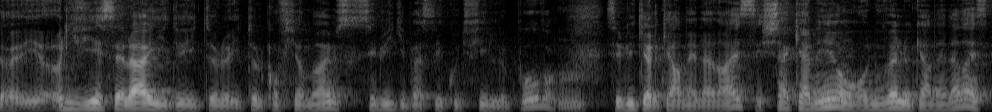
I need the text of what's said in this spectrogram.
Euh, Olivier, c'est là, il, il te, le- il te le confirmerait, parce que c'est lui qui passe les coups de fil, le pauvre. C'est lui qui a le carnet d'adresse. Et chaque année, on renouvelle le carnet d'adresse.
